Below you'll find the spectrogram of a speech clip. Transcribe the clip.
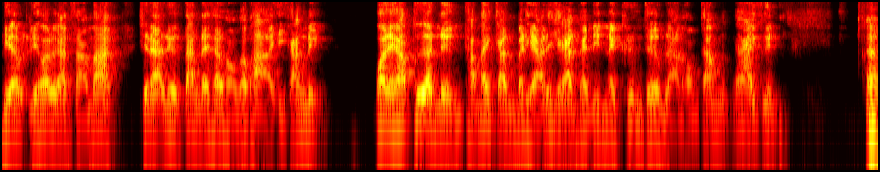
รีพับลิกันสามารถ ชนะเลือกตั้งได้ทั้งสองสภาอีกครั้งหนึ่งเพราะอะไรครับ เพื่อหนึ่งทำให้การบริหารราชการแผ่นดินในครึ่งเทอมหลังของทรัมป์ง่ายขึ้นฮะ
